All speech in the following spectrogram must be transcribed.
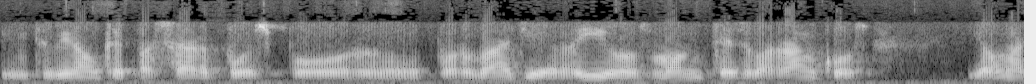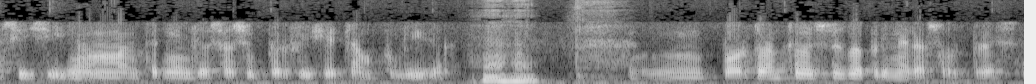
Y tuvieron que pasar pues por, por valles, ríos, montes, barrancos, y aún así siguen manteniendo esa superficie tan pulida. Mm, por tanto, eso es la primera sorpresa.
